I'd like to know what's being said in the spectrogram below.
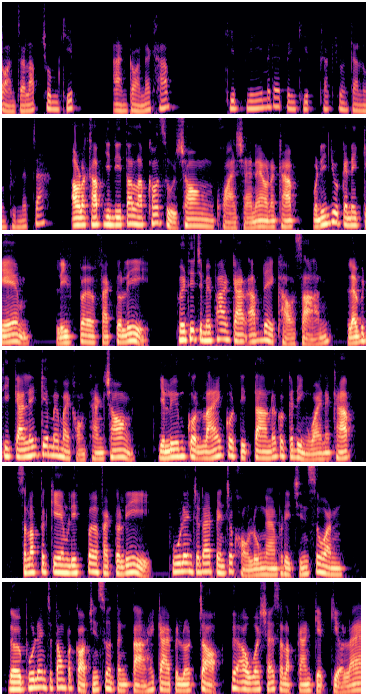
ก่อนจะรับชมคลิป อ่านก่อนนะครับ คลิปนี้ไม่ได้เป็นคลิปชักชวนการลงทุนนะจ๊ะ เอาละครับ ยินดีต้อนรับเข้าสู่ช่องควายชาแนลนะครับ วันนี้อยู่กันในเกม l e a p e r Factory เพื่อที่จะไม่พลาดการอัปเดตข่าวสาร และวิธีการเล่นเกมใหม่ๆของทางช่อง อย่าลืมกดไลค์กดติดตามและกดกระดิ่งไว้นะครับสำหรับตัวเกม l e a p e r Factory ผู้เล่นจะได้เป็นเจ้าของโรงงานผลิตชิ้นส่วน โดยผู้เล่นจะต้องประกอบชิ้นส่วนต่างๆ ให้กลายเป็นรถเจาะ เพื่อเอาไว้ใช้สำหรับการเก็บเกี่ยวแร่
